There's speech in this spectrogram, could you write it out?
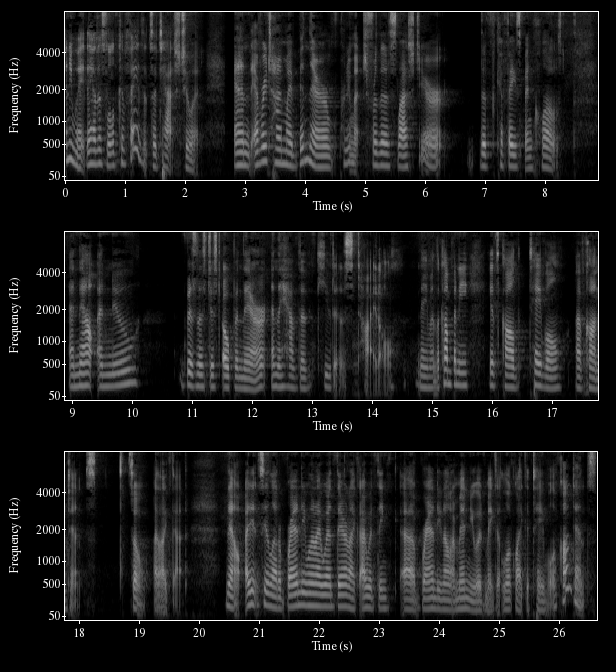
anyway, they have this little cafe that's attached to it. And every time I've been there, pretty much for this last year, the cafe's been closed. And now a new business just opened there, and they have the cutest title name of the company. It's called Table of Contents. So I like that. Now, I didn't see a lot of branding when I went there. Like I would think uh, branding on a menu would make it look like a table of contents.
